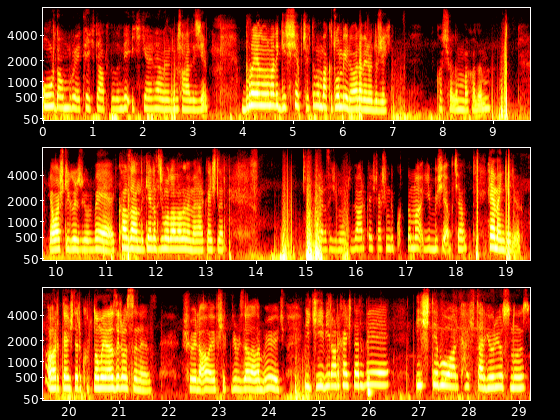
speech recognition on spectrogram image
Oradan buraya tekte atladım ve iki kere falan öldüm sadece. Buraya normalde geçiş yapacaktım ama bak zombi geliyor hala beni öldürecek. Kaçalım bakalım. Yavaşça gözüyor ve kazandık. Yaratıcı modu alalım hemen arkadaşlar. Yaratıcı mod. Ve arkadaşlar şimdi kutlama gibi bir şey yapacağım. Hemen geliyorum. Arkadaşlar kutlamaya hazır mısınız? Şöyle hava fişeklerimizi alalım. 3, 2, 1 arkadaşlar ve işte bu arkadaşlar görüyorsunuz.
